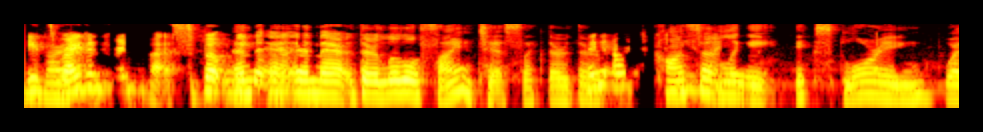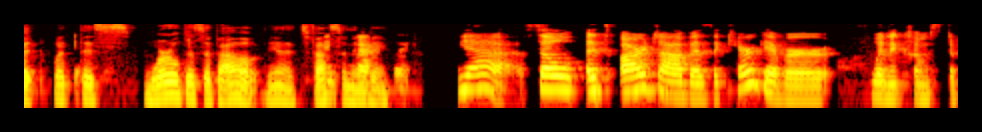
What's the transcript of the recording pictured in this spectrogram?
it's Right. right in front of us, but And can't. and they're they're little scientists. Like they're They they're are tiny constantly exploring what what this world is about. Yeah, it's fascinating. Exactly. Yeah. So it's our job as a caregiver when it comes to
